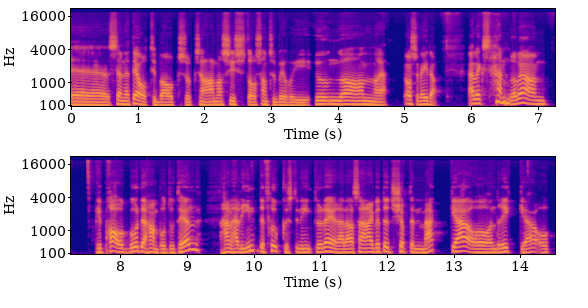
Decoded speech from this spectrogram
Eh, sen ett år tillbaka. Och sen har han har syster och sånt som bor i Ungern och, och så vidare. Alexander där, han- i Prag bodde han på ett hotell. Han hade inte frukosten inkluderad. Alltså han hade gått ut och köpt en macka och en dricka. Och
